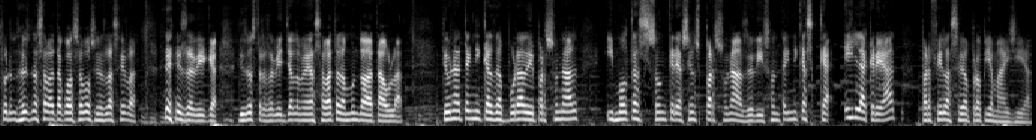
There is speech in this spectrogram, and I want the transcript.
Però no és una sabata qualsevol, sinó és la seva. és a dir, que dius, ostres, ha viatjat la meva sabata damunt de la taula. Té una tècnica depurada i personal i moltes són creacions personals, és a dir, són tècniques que ell ha creat per fer la seva pròpia màgia.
